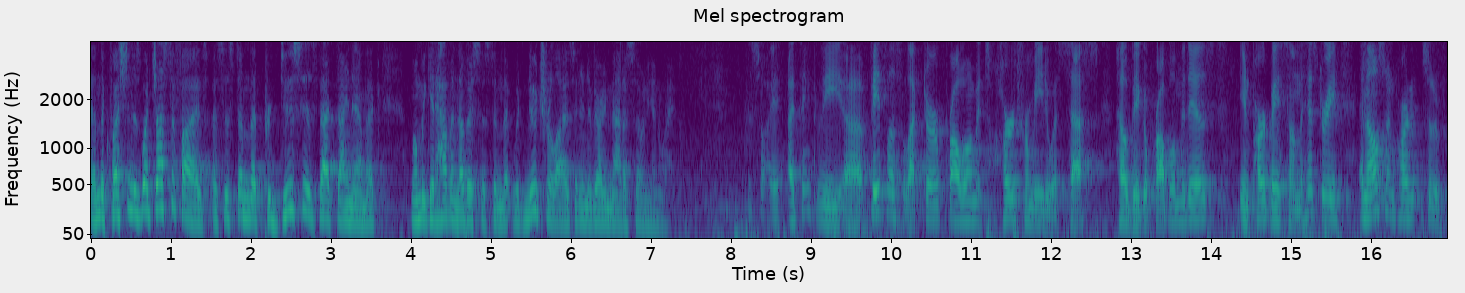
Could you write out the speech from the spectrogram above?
and the question is what justifies a system that produces that dynamic when we could have another system that would neutralize it in a very Madisonian way? So I, I think the uh, faithless elector problem, it's hard for me to assess how big a problem it is, in part based on the history, and also in part sort of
